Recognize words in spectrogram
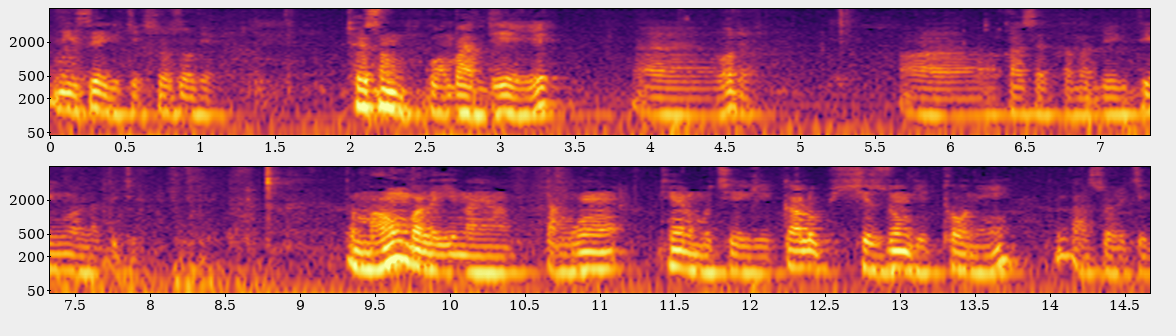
미세게 직 소소게 최선 공반데 에 어디 아 가서 가나 빅 띵원라 되지 또 마음 발에 이나야 당공 가서리 지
